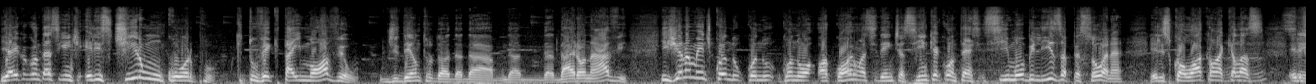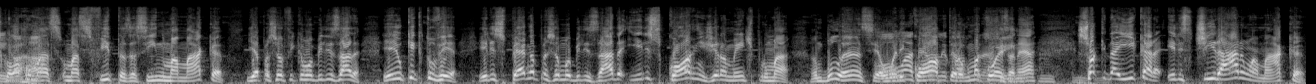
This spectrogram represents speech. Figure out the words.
e aí o que acontece é o seguinte, eles tiram um corpo que tu vê que tá imóvel de dentro da, da, da, da- da- aeronave, e geralmente quando, quando, quando ocorre um acidente assim, o que acontece? Se imobiliza a pessoa, né? Eles colocam aquelas, eles Sim, colocam aham. umas, umas fitas assim numa maca e a pessoa fica imobilizada. E aí o que que tu vê? Eles pegam a pessoa imobilizada e eles correm geralmente pra uma ambulância, Ou um um helicóptero, alguma helicóptero, coisa, sim. né? Só que daí, cara, eles tiraram a maca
